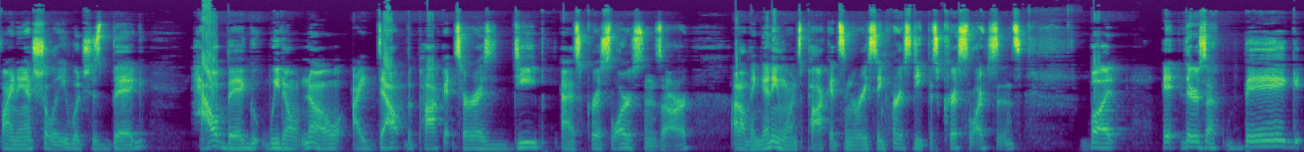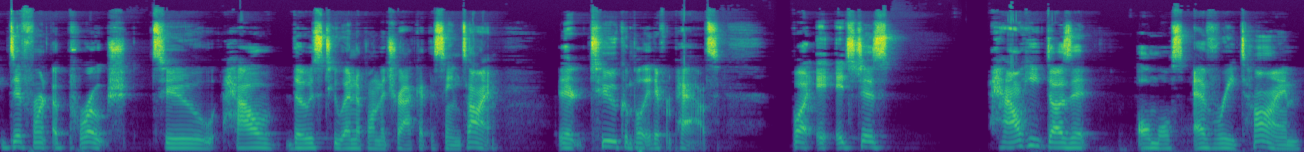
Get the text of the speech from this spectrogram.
financially, which is big. How big, we don't know. I doubt the pockets are as deep as Chris Larsen's are. I don't think anyone's pockets in racing are as deep as Chris Larsen's, but it, there's a big different approach to how those two end up on the track at the same time. They're two completely different paths, but it, it's just how he does it almost every time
